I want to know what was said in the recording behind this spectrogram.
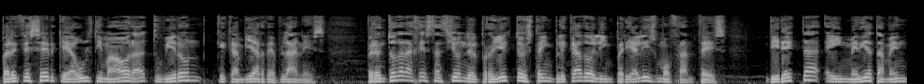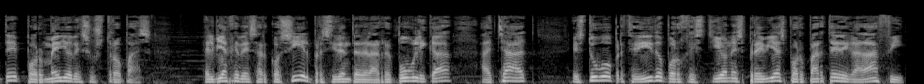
Parece ser que a última hora tuvieron que cambiar de planes, pero en toda la gestación del proyecto está implicado el imperialismo francés, directa e inmediatamente por medio de sus tropas. El viaje de Sarkozy, el presidente de la República, a Chad, estuvo precedido por gestiones previas por parte de Gaddafi,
